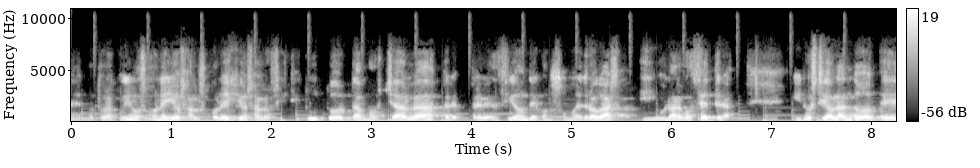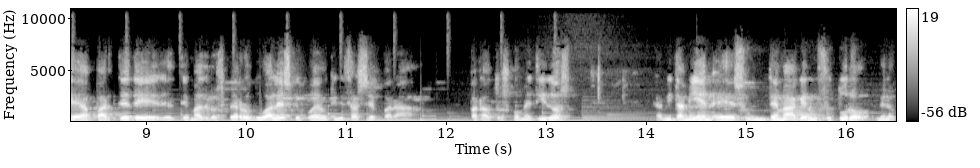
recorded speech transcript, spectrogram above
Eh, nosotros acudimos con ellos a los colegios, a los institutos, damos charlas, pre prevención de consumo de drogas y un largo etcétera. Y no estoy hablando, eh, aparte de, del tema de los perros duales que pueden utilizarse para, para otros cometidos, a mí también es un tema que en un futuro me lo,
